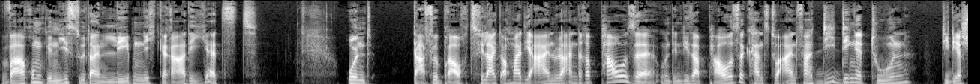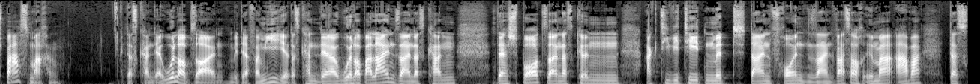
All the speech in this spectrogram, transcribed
warum genießt du dein Leben nicht gerade jetzt? Und dafür braucht es vielleicht auch mal die ein oder andere Pause. Und in dieser Pause kannst du einfach die Dinge tun, die dir Spaß machen. Das kann der Urlaub sein mit der Familie, das kann der Urlaub allein sein, das kann der Sport sein, das können Aktivitäten mit deinen Freunden sein, was auch immer, aber das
